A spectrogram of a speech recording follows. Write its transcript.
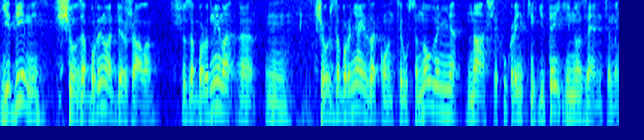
Єдине, що заборонила держава, що заборонила, е, що забороняє закон, це усиновлення наших українських дітей іноземцями.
